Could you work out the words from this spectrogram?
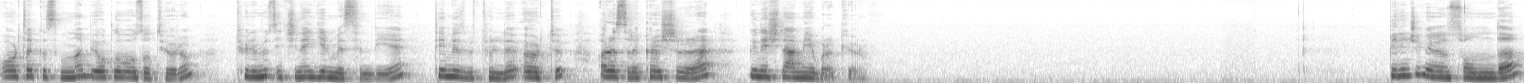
orta kısmına bir oklava uzatıyorum. Tülümüz içine girmesin diye temiz bir tülle örtüp ara sıra karıştırarak güneşlenmeye bırakıyorum. Birinci günün sonunda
